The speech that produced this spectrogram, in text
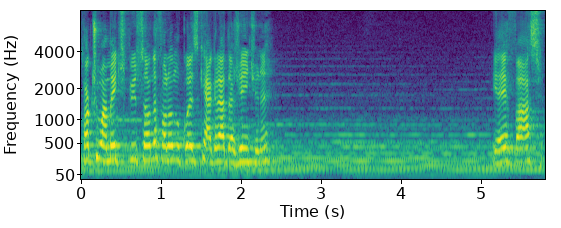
Só que ultimamente o Espírito Santo está falando coisas que agrada a gente, né? E aí é fácil.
